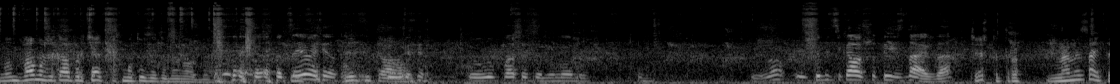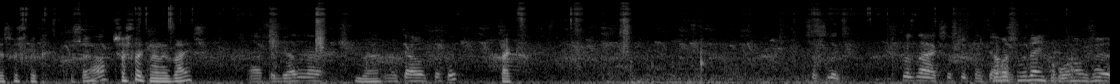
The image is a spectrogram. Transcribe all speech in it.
Ну, два мужика в перчатках мотузять один одного. Цей момент, Не цікаво. коли пашете до неба. Ну, і тобі цікаво, що ти їх знаєш, так? Чуєш, Петро? Нанизайте шашлик. Що? А? Шашлик нанизаєш? А щоб я на... Да. натягував шашлик? Так. Шашлик. Хто знає, як шашлик Треба натягувати? швиденько, бо воно вже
